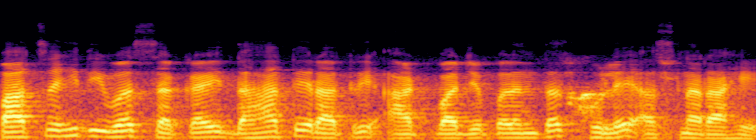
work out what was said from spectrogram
पाचही दिवस सकाळी दहा ते रात्री आठ वाजेपर्यंत खुले असणार आहे.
